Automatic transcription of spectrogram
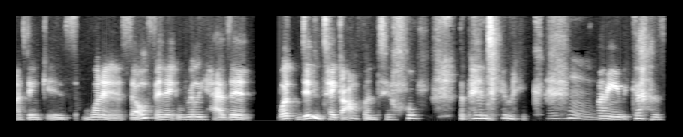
I think is one in itself, and it really hasn't what didn't take off until the pandemic. Mm-hmm. Funny because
